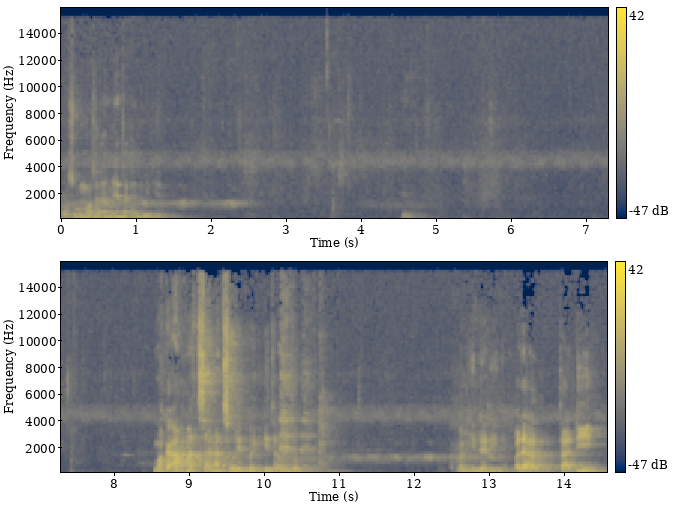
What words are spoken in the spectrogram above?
Rasulullah SAW menyatakan demikian. Maka amat sangat sulit bagi kita untuk menghindarinya. Padahal tadi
